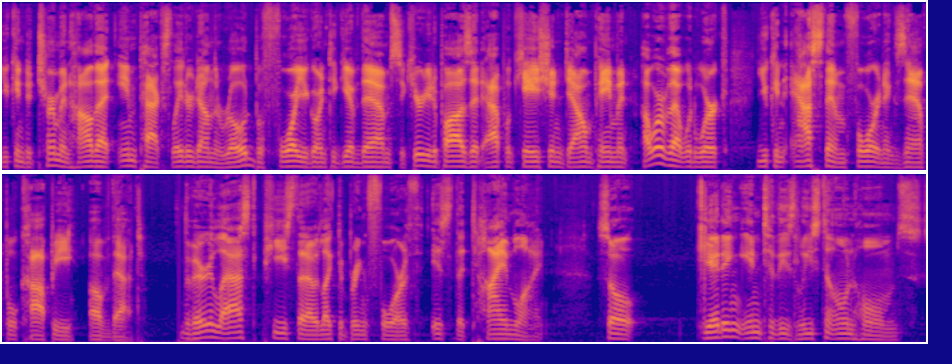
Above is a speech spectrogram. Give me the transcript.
you can determine how that impacts later down the road before you're going to give them security deposit, application, down payment, however that would work. You can ask them for an example copy of that. The very last piece that I would like to bring forth is the timeline. So, getting into these lease to own homes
